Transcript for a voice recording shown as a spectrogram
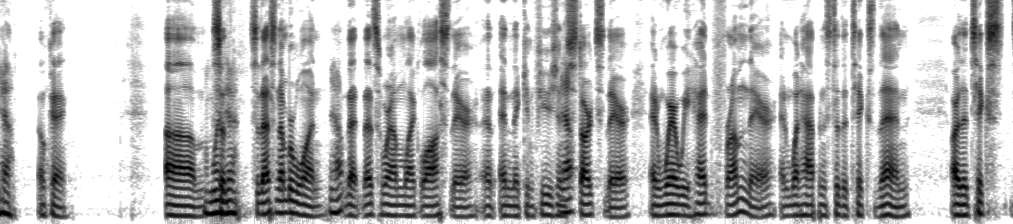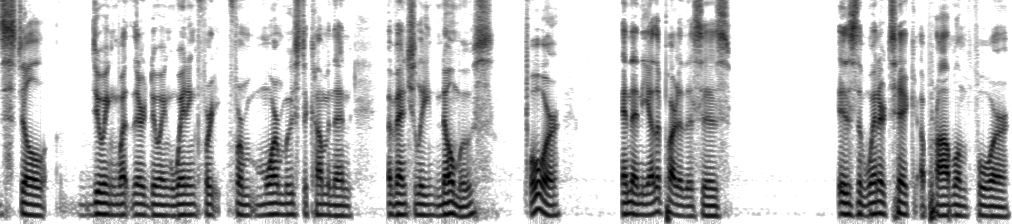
Yeah. Okay. Um, I'm with so, you. so that's number one. Yep. That that's where I'm like lost there, and, and the confusion Yep. starts there, and where we head from there, and what happens to the ticks then? Are the ticks still doing what they're doing, waiting for for more moose to come, and then eventually no moose, or, and then the other part of this is, is the winter tick a problem for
